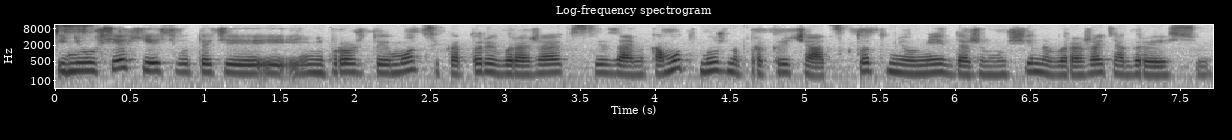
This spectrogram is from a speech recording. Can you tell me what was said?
И не у всех есть вот эти непрожитые эмоции, которые выражаются слезами. Кому-то нужно прокричаться, кто-то не умеет даже мужчина выражать агрессию,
